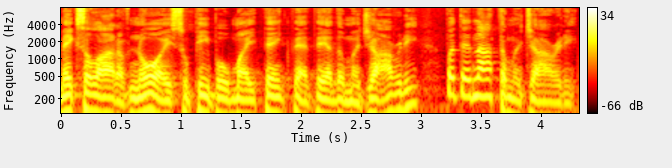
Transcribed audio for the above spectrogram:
makes a lot of noise, so people might think that they're the majority, but they're not the majority.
